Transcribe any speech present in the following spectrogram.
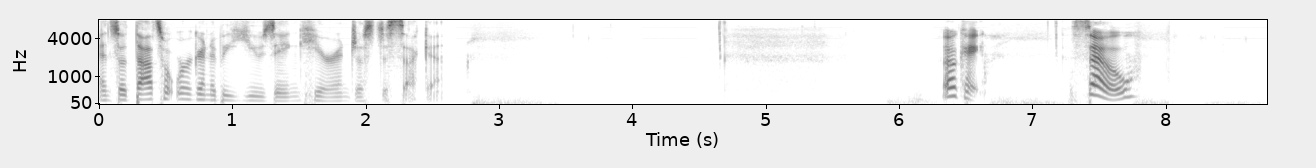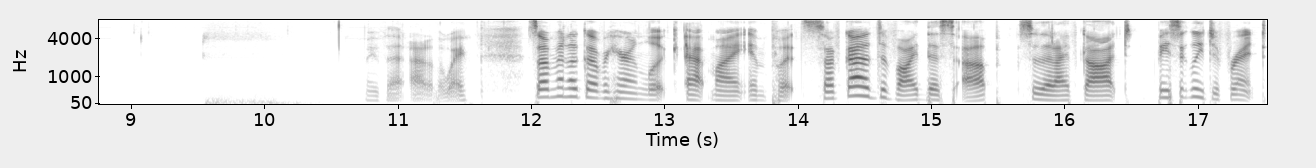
And so that's what we're going to be using here in just a second. Okay, so move that out of the way. So I'm going to go over here and look at my inputs. So I've got to divide this up so that I've got basically different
